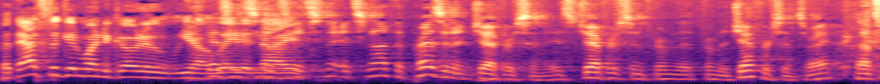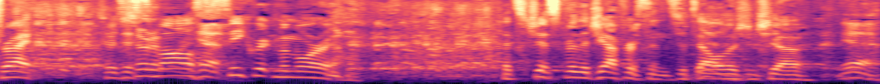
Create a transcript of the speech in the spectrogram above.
But that's the good one to go to, you know, Because late it's, at night. It's, it's, it's not the President Jefferson. It's Jefferson from the from the Jeffersons, right? That's right. So it's a small secret memorial. That's just for the Jeffersons, the television show. Yeah.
